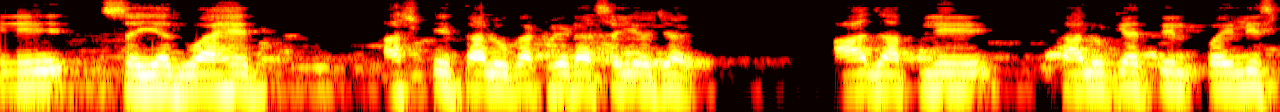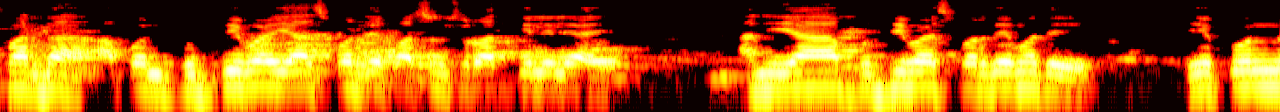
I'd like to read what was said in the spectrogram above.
हे सय्यद वाहेद आष्टी तालुका क्रीडा संयोजक. आज आपली तालुक्यातील पहिली स्पर्धा आपण बुद्धिबळ या स्पर्धेपासून सुरुवात केलेली आहे. आणि या बुद्धिबळ स्पर्धेमध्ये एकूण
